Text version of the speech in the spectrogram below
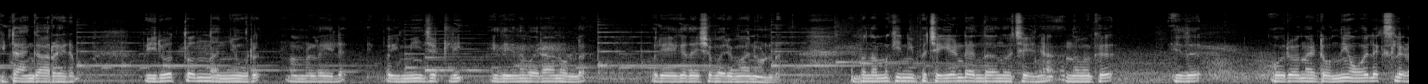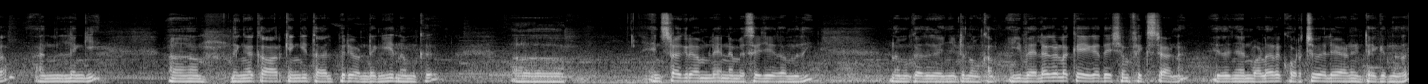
ഈ ടാങ്ക് ആറായിരം. ഇരുപത്തൊന്ന് അഞ്ഞൂറ് നമ്മളുടെ കയ്യിൽ ഇപ്പോൾ ഇമ്മീഡിയറ്റ്ലി ഇതിൽ നിന്ന് വരാനുള്ള ഒരു ഏകദേശം വരുമാനമുണ്ട്. അപ്പോൾ നമുക്കിനിയിപ്പോൾ ചെയ്യേണ്ട എന്താണെന്ന് വെച്ച് കഴിഞ്ഞാൽ നമുക്ക് ഇത് ഓരോന്നായിട്ട് ഒന്നീ ഓയിൽ എക്സിലിടാം അല്ലെങ്കിൽ നിങ്ങൾക്ക് ആർക്കെങ്കിലും താല്പര്യം ഉണ്ടെങ്കിൽ നമുക്ക് ഇൻസ്റ്റാഗ്രാമിൽ എന്നെ മെസ്സേജ് ചെയ്താൽ മതി. നമുക്കത് കഴിഞ്ഞിട്ട് നോക്കാം. ഈ വിലകളൊക്കെ ഏകദേശം ഫിക്സ്ഡ് ആണ്. ഇത് ഞാൻ വളരെ കുറച്ച് വിലയാണ് ഇട്ടേക്കുന്നത്.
